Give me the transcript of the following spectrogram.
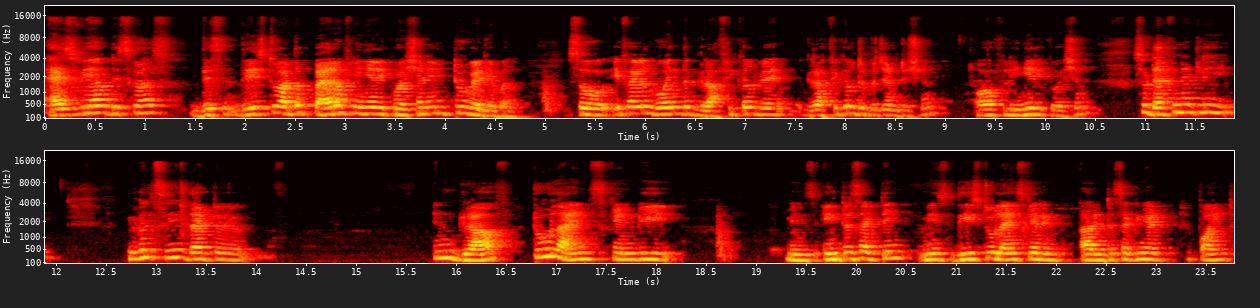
as we have discussed this these two are the pair of linear equation in two variable. So if i will go in the graphical way graphical representation of linear equation so definitely we will see that uh, in graph two lines can be means intersecting means these two lines can are intersecting at point.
